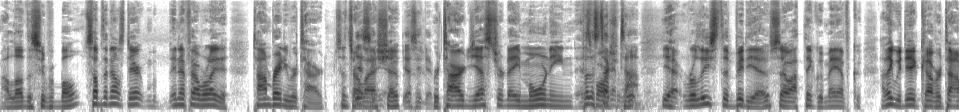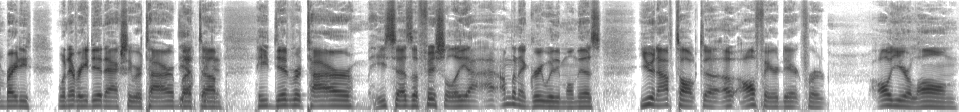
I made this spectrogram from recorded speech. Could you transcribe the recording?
I love the Super Bowl. Something else, Derek, NFL related. Tom Brady retired since our Yes, last did. show. Yes, he did. Retired yesterday morning For the second time. yeah, released the video. So I think we may have. I think we did cover Tom Brady whenever he did actually retire. But we um, he did retire. He says officially. I, I'm going to agree with him on this. You and I've talked uh, off air, Derek, for all year long.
